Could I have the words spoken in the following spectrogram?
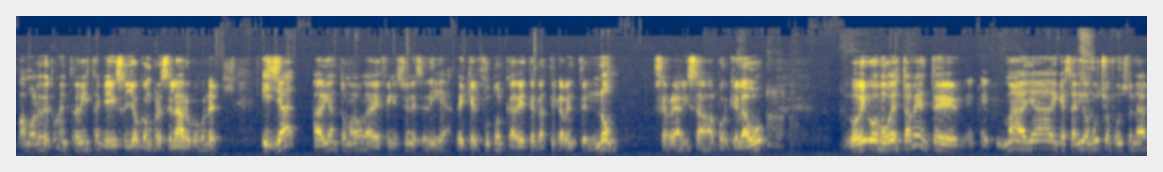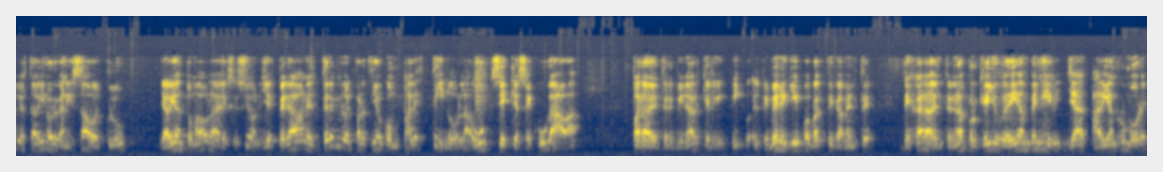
Vamos a hablar de toda una entrevista que hice yo, conversé largo con él. Y ya habían tomado la definición ese día de que el fútbol cadete prácticamente no se realizaba, porque la U, lo digo modestamente, eh, más allá de que ha salido muchos funcionarios, está bien organizado el club, y habían tomado la decisión y esperaban el término del partido con Palestino, la U, si es que se jugaba, para determinar que el primer equipo prácticamente dejara de entrenar porque ellos veían venir, ya habían rumores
